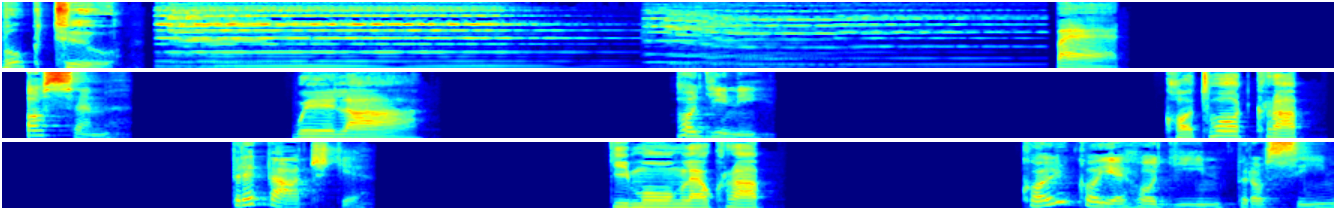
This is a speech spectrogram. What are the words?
บุ๊กทูแปด osam เวลา hodiny ขอโทษครับ prepáčte กี่โมงแล้วครับ koľko je hodín prosím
